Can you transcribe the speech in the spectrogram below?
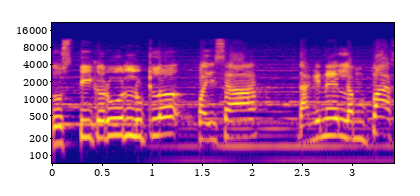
दोस्ती करून लुटलं पैसा दागिने लंपास.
